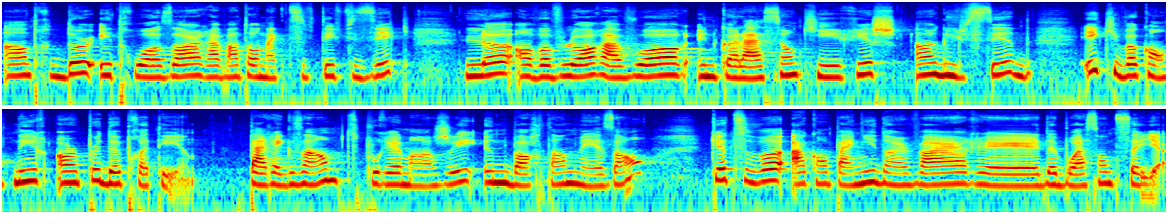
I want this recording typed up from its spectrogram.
entre 2 et 3 heures avant ton activité physique, là, on va vouloir avoir une collation qui est riche en glucides et qui va contenir un peu de protéines. Par exemple, tu pourrais manger une bortan de maison que tu vas accompagner d'un verre euh, de boisson de soya.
